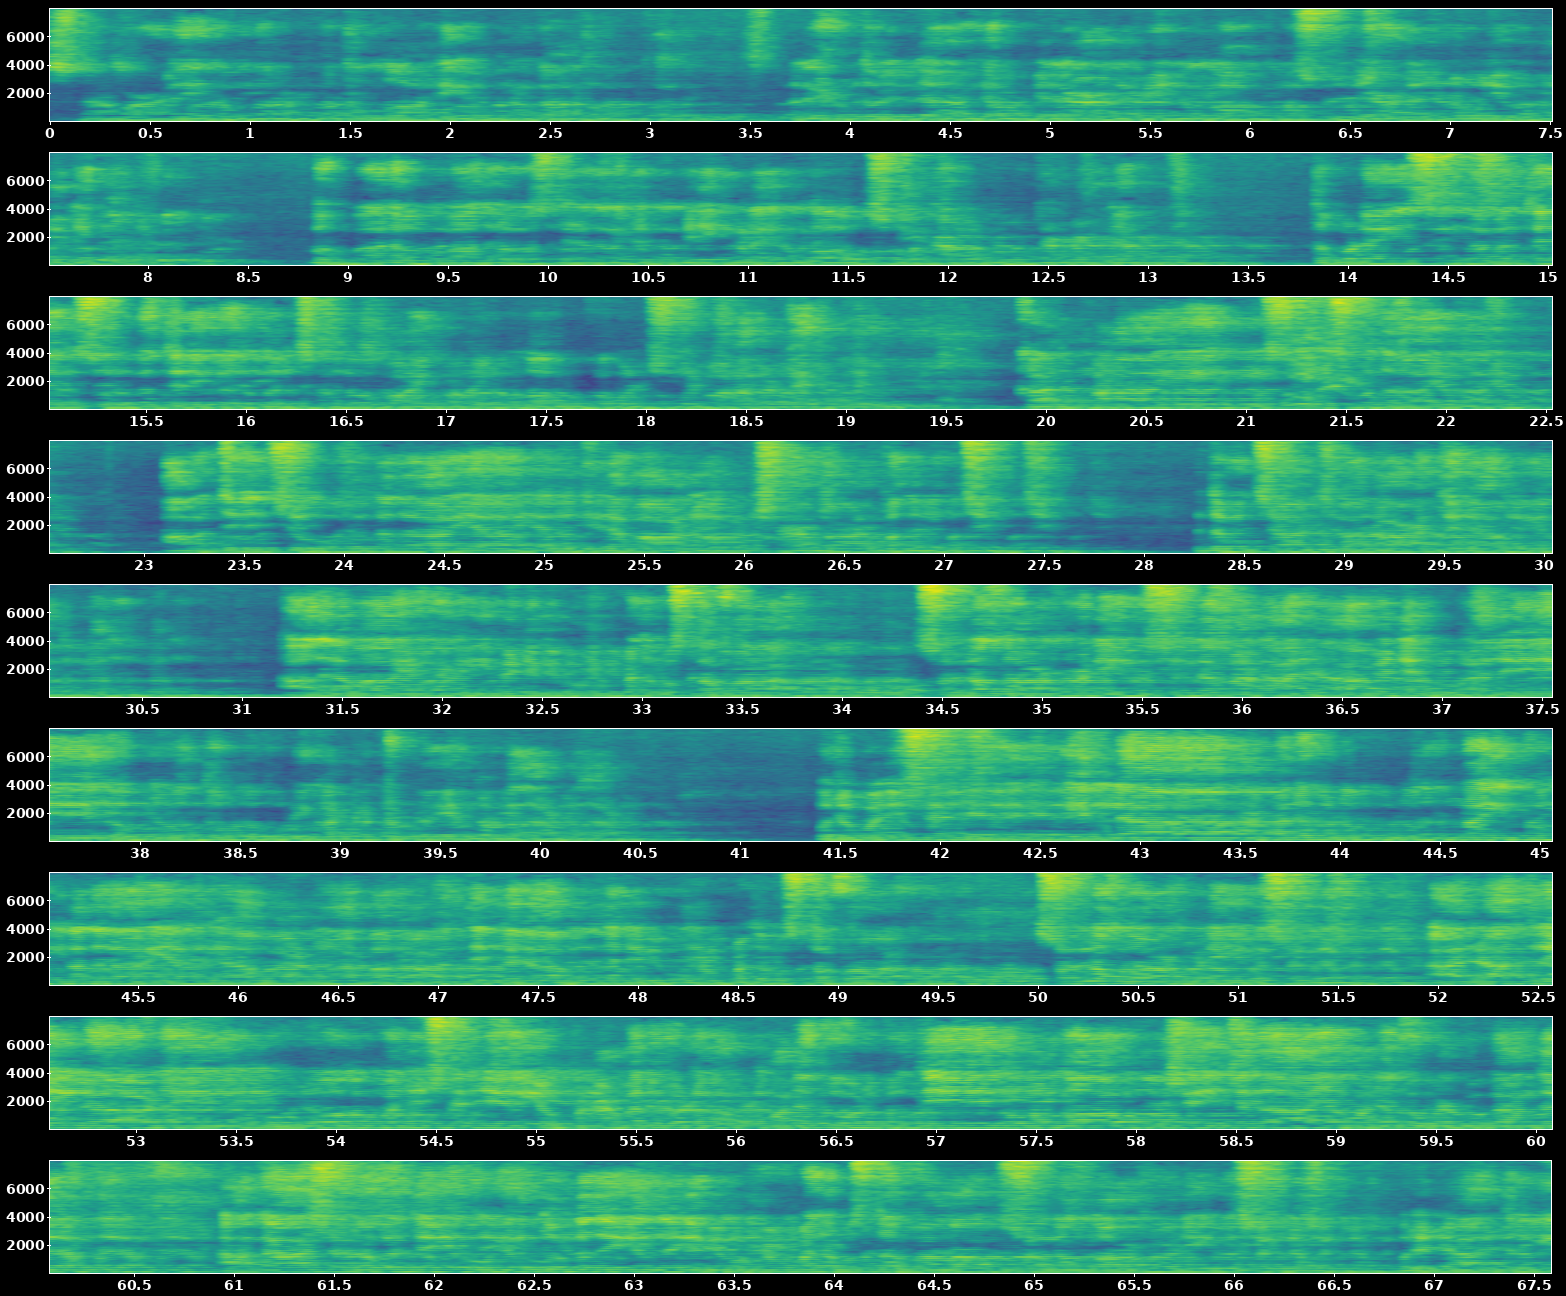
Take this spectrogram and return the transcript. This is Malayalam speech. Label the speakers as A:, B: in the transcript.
A: السلام عليكم ورحمة الله وبركاته الحمد لله رب العالمين اللهم صل على النور وعليه ബഹുമാനവും ആദരവും സ്നേഹം നിങ്ങളെ അള്ളാഹു സുബ്ഹാനഹു വ തആല നമ്മുടെ ഈ സംഗമത്തെ സ്വർഗത്തിലേക്ക് എത്തുന്ന ഒരു സംഗമമായി കൊണ്ട് അള്ളാഹു കബൂൽ ചെയ്യുമാറാകട്ടെ കാലങ്ങളായി മുസ്ലിം സമുദായം ആചരിച്ചു പോരുന്നതായ ഒരു ദിനമാണ് ഷാബാൻ പതിനഞ്ച് എന്ന് വെച്ചാൽ ബറാഅത്ത് രാവ് എന്നുള്ളത്. ആദരവായ ഹബീബ് നബി മുഹമ്മദ് മുസ്തഫ സല്ലല്ലാഹു അലൈഹി വസല്ലം ആ രാവിനെ വളരെ ഗൗരവത്തോടു കൂടി കണ്ടിട്ടുണ്ട് എന്നുള്ളതാണ്. ഒരു മനുഷ്യന്റെ എല്ലാ അമലുകളും നിർണയിക്കുന്നതായ രാവാണ് ആ ബറാഅത്തിന്റെ രാവ് നബി മുഹമ്മദ് മുസ്തഫ സല്ലല്ലാഹു അലൈഹി വസല്ലം. ആ രാത്രിയിലാണ് ഓരോ മനുഷ്യന്റെയും അമലുകൾ മലക്കുകൾ പ്രത്യേകം അള്ളാഹു നിശ്ചയിച്ചതായ മലക്കുകൾ മുഖാന്തരം ആകാശ ലോകത്തേക്ക് ഉയർത്തുന്നത് എന്ന് നബി മുഹമ്മദ് മുസ്തഫ സല്ലല്ലാഹു അലൈഹി വസല്ലം ഒരു രാത്രി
